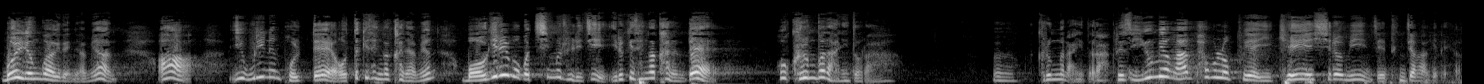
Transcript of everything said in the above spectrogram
뭘 연구하게 됐냐면, 아, 이 우리는 볼 때 어떻게 생각하냐면, 먹이를 보고 침을 흘리지, 이렇게 생각하는데, 어, 그런 건 아니더라. 어, 그런 건 아니더라. 그래서 유명한 파블로프의 이 개의 실험이 이제 등장하게 돼요.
